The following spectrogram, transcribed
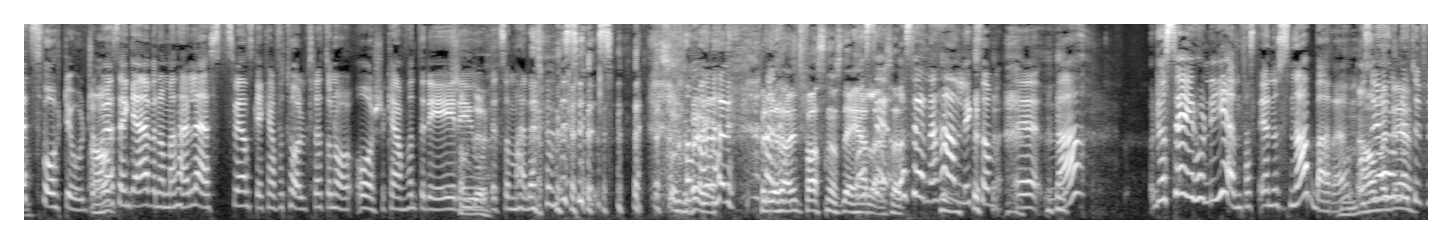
ett svårt ord. Ja. Och jag tänker även om man har läst svenska kanske 12-13 år, år så kanske inte det är Som det du. ordet som hade, precis. Som hade- För det har inte fastnat hos dig och, heller. Så sen, och sen när han liksom, eh, va? Och då säger hon det igen fast ännu snabbare. Och så Ja, gör hon det det- typ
